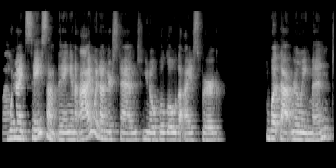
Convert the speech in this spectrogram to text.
wow. when I'd say something and I would understand, you know, below the iceberg, what that really meant,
